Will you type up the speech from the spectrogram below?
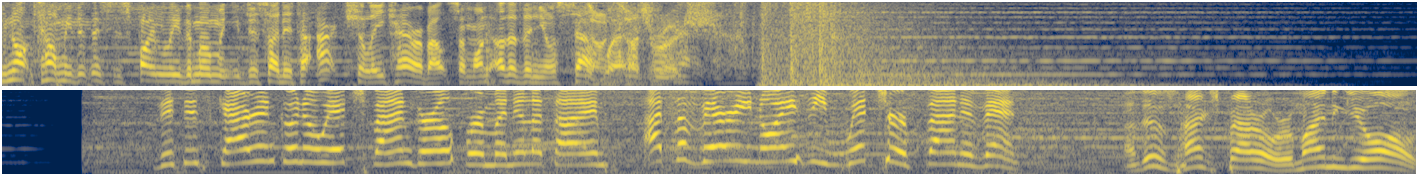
Do not tell me that this is finally the moment you've decided to actually care about someone other than yourself. Don't touch Roach. This is Karen Kunowich, fangirl for Manila Times, at the very noisy Witcher fan event. And this is Hank Sparrow reminding you all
